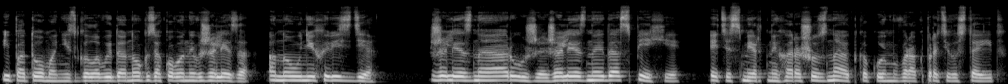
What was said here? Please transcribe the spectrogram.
И потом они с головы до ног закованы в железо. Оно у них везде». Железное оружие, железные доспехи. Эти смертные хорошо знают, какой им враг противостоит.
